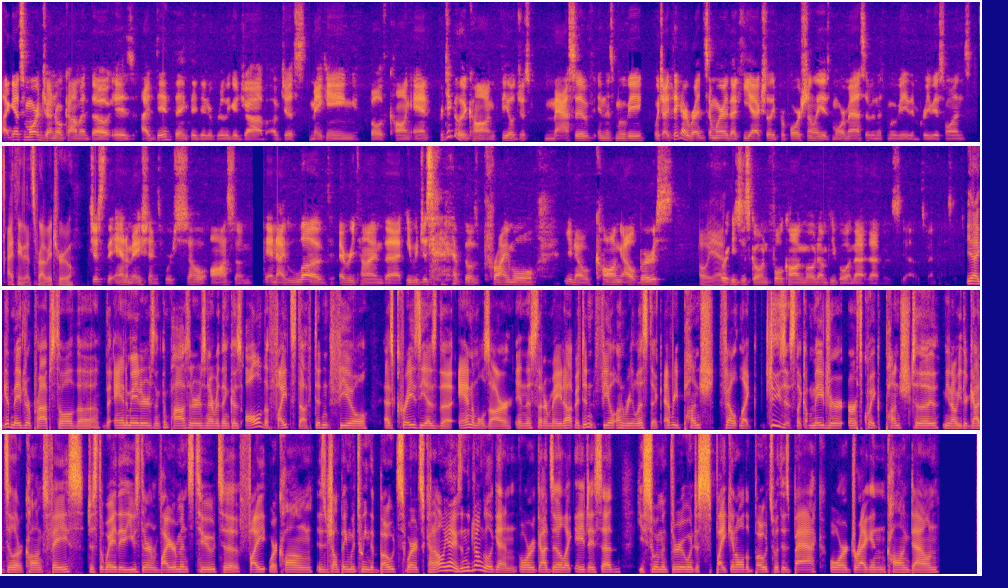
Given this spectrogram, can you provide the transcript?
I guess a more general comment though is I did think they did a really good job of just making both Kong and particularly Kong feel just massive in this movie, which I think I read somewhere that he actually proportionally is more massive in this movie than previous ones. I think that's probably true. Just the animations were so awesome. And I loved every time that he would just have those primal, you know, Kong outbursts Oh yeah. where he's just going full Kong mode on people, and that that was yeah, that was fantastic. Yeah, I give major props to all the the animators and compositors and everything because all of the fight stuff didn't feel as crazy as the animals are in this that are made up. It didn't feel unrealistic. Every punch felt like Jesus, like a major earthquake punch to you know either Godzilla or Kong's face. Just the way they use their environments too to fight, where Kong is jumping between the boats, where it's kind of oh yeah he's in the jungle again, or Godzilla like AJ said he's swimming through and just spiking all the boats with his back, or dragging Kong down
